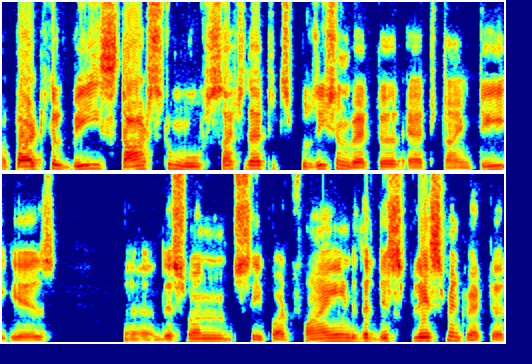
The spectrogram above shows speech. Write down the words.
a particle B starts to move such that its position vector at time T is uh, this one C part find the displacement vector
